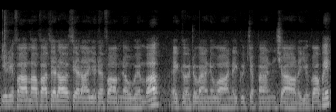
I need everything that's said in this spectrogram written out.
Uniform Alpha Fellow Sierra Uniform November Echo 21 Echo Japan Charlie you copy?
